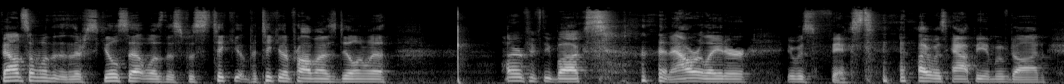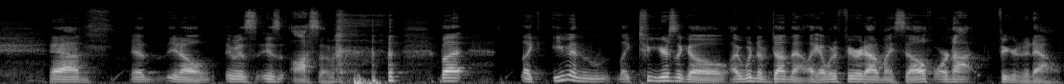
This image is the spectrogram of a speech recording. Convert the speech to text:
found someone that their skill set was this particular particular problem I was dealing with. 150 bucks. An hour later, it was fixed. I was happy and moved on, and, and you know it was is awesome. but like even like two years ago, I wouldn't have done that. Like I would have figured it out myself or not figured it out.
